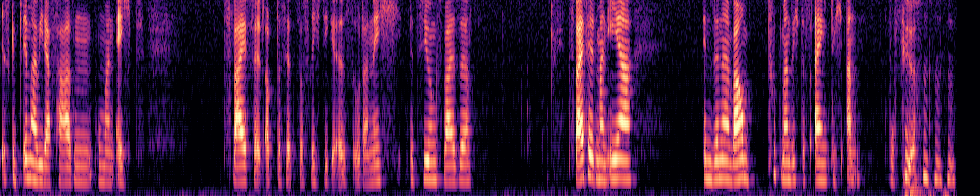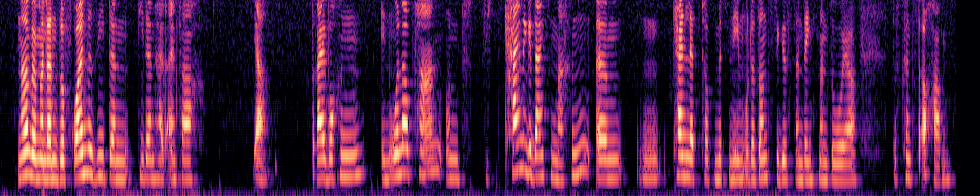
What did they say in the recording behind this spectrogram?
es gibt immer wieder Phasen, wo man echt zweifelt, ob das jetzt das Richtige ist oder nicht, beziehungsweise zweifelt man eher im Sinne, warum tut man sich das eigentlich an? Wofür? ne, wenn man dann so Freunde sieht, dann, die dann halt einfach ja, drei Wochen in Urlaub fahren und sich keine Gedanken machen, ähm, keinen Laptop mitnehmen oder sonstiges, dann denkt man so, ja, das könntest du auch haben.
